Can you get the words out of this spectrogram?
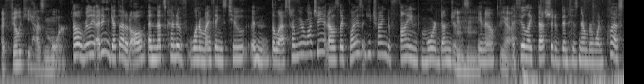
I feel like he has more. Oh, really? I didn't get that at all. And that's kind of one of my things too. And the last time we were watching it, I was like, why isn't he trying to find more dungeons? Mhm. You know? Yeah. I feel like that should have been his number one quest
